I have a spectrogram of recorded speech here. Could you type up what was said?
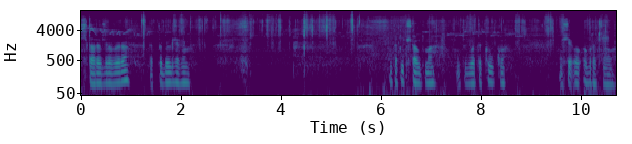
Stare z rowera. Tak podejrzewam. Taki kształt ma. I tu było to kółko. I się obracało.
